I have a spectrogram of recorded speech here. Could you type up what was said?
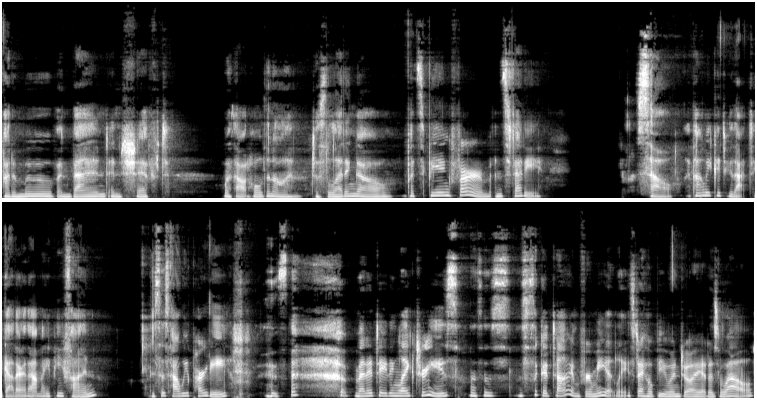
how to move and bend and shift without holding on, just letting go, but being firm and steady. So I thought we could do that together. That might be fun. This is how we party. meditating like trees. This is this is a good time for me at least. I hope you enjoy it as well.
